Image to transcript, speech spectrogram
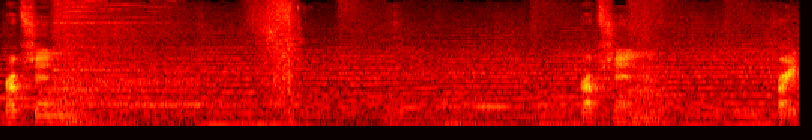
Corruption. Corruption. Strike.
